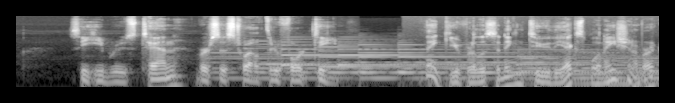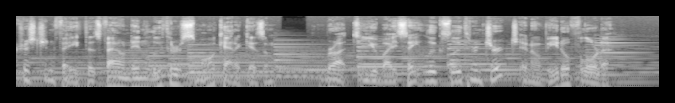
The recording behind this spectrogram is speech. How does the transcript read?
See Hebrews 10, verses 12 through 14. Thank you for listening to the explanation of our Christian faith as found in Luther's Small Catechism, brought to you by St. Luke's Lutheran Church in Oviedo, Florida.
